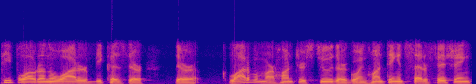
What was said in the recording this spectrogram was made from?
people out on the water because they're they're a lot of them are hunters too. They're going hunting instead of fishing.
